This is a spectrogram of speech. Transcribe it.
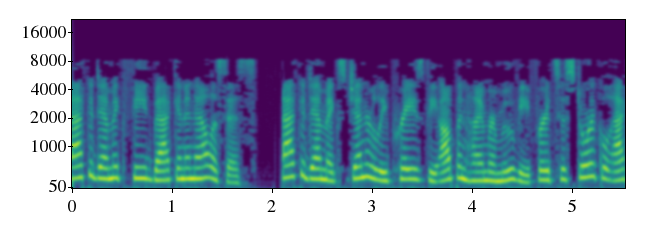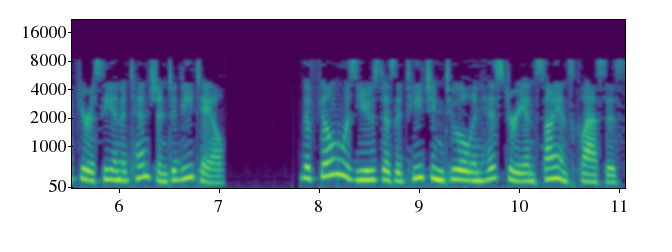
Academic feedback and analysis. Academics generally praised the Oppenheimer movie for its historical accuracy and attention to detail. The film was used as a teaching tool in history and science classes,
